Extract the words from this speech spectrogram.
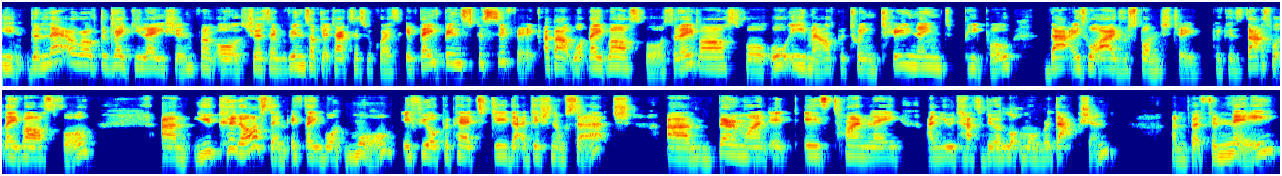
the letter of the regulation from, or should I say within subject access requests, if they've been specific about what they've asked for, so they've asked for all emails between two named people, that is what I'd respond to because that's what they've asked for. Um, you could ask them if they want more, if you're prepared to do that additional search. Um, bear in mind, it is timely and you would have to do a lot more redaction. Um, but for me,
